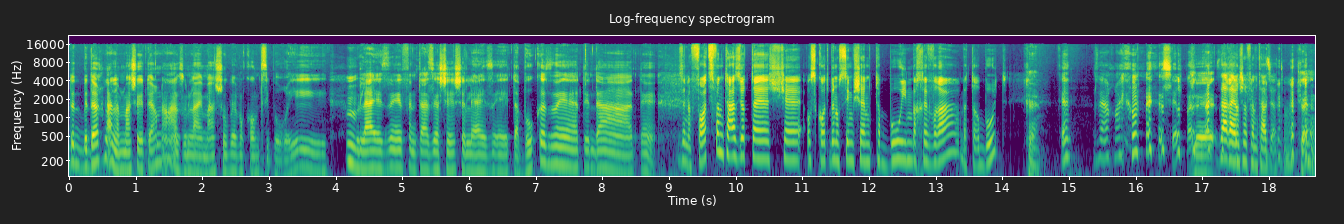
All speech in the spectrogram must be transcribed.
בדרך כלל על משהו יותר נועז, אולי משהו במקום ציבורי, mm. אולי איזה פנטזיה שיש עליה איזה טאבו כזה, את יודעת. אה. זה נפוץ פנטזיות אה, שעוסקות בנושאים שהם טאבואים בחברה, בתרבות? כן. כן. זה הרעיון של פנטזיה. זה הרעיון של פנטזיות. כן,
